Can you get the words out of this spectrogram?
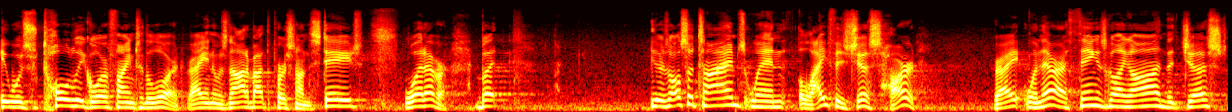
it was totally glorifying to the Lord, right? And it was not about the person on the stage, whatever. But there's also times when life is just hard, right? When there are things going on that just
